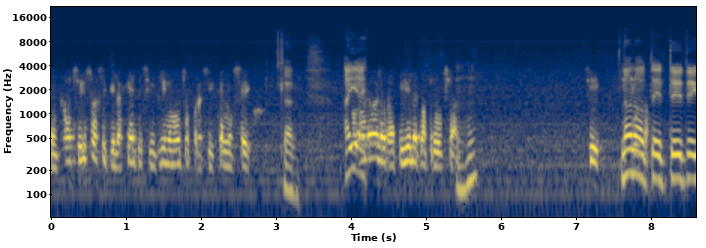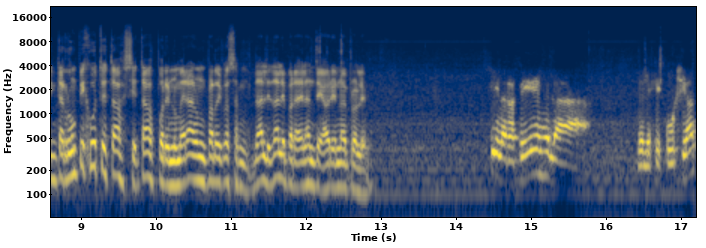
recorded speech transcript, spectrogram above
Entonces eso hace que la gente se incline mucho por el sistema seco. Claro. Ahí hay... la rapidez de la construcción. Sí. No, no, te, te, interrumpí justo, estabas, estabas por enumerar un par de cosas. Dale, dale para adelante, Gabriel, no hay problema. Sí, la rapidez de la, de la ejecución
